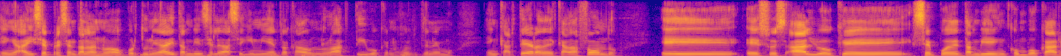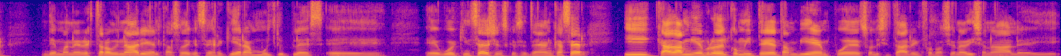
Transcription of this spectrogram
En, ahí se presentan las nuevas oportunidades y también se le da seguimiento a cada uno de los activos que nosotros tenemos en cartera de cada fondo. Eh, eso es algo que se puede también convocar de manera extraordinaria en el caso de que se requieran múltiples eh, eh, working sessions que se tengan que hacer y cada miembro del comité también puede solicitar información adicionales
